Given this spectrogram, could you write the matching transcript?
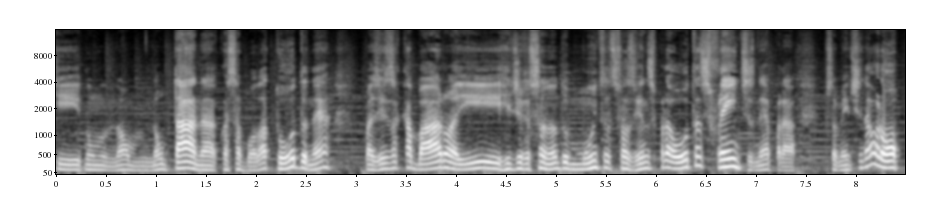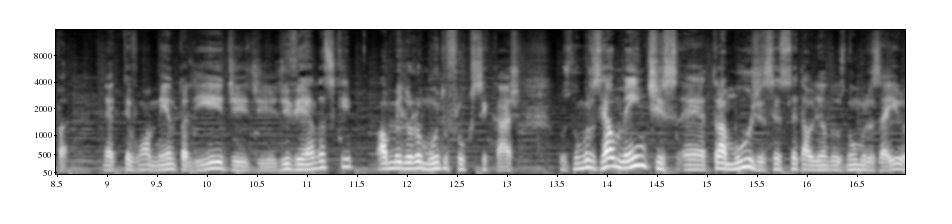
Que não, não, não tá na, com essa bola toda, né? Mas eles acabaram aí redirecionando muitas fazendas para outras frentes, né? Para principalmente na Europa. Né, que teve um aumento ali de, de, de, vendas que melhorou muito o fluxo de caixa. Os números realmente é, tramujas, se você está olhando os números aí,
